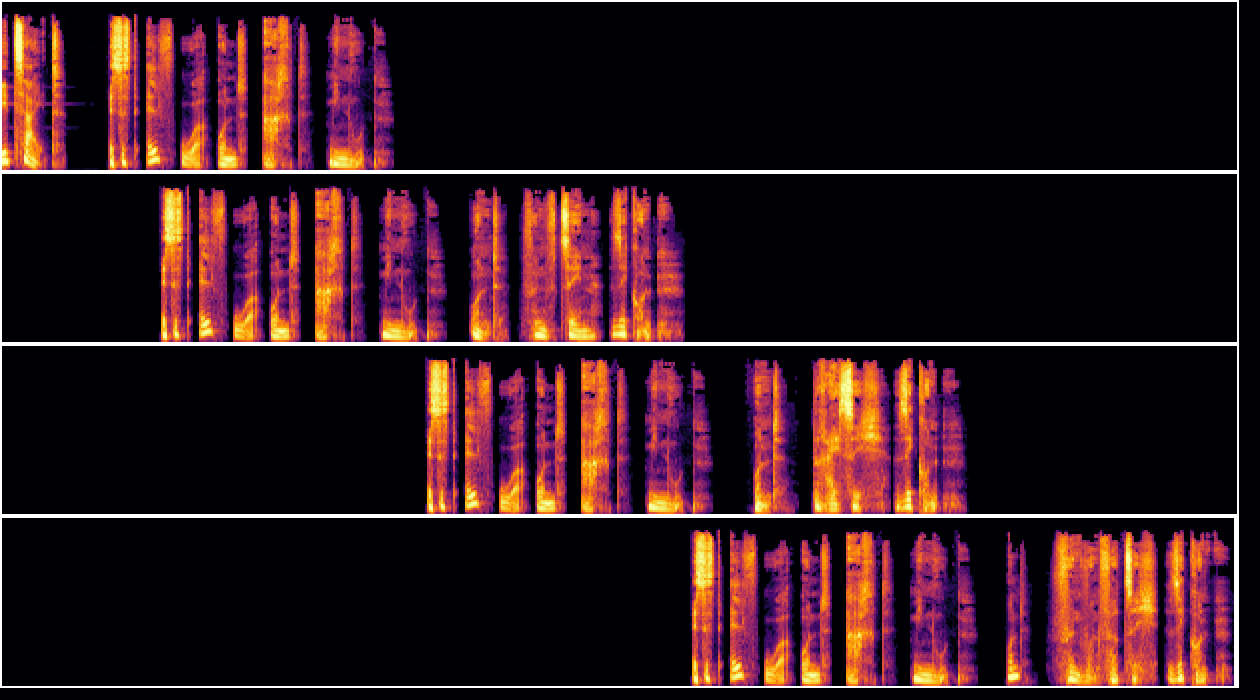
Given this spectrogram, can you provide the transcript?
Die Zeit. Es ist elf Uhr und acht Minuten. Es ist elf Uhr und acht Minuten und fünfzehn Sekunden. Es ist elf Uhr und acht Minuten und dreißig Sekunden. Es ist elf Uhr und acht Minuten und fünfundvierzig Sekunden.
